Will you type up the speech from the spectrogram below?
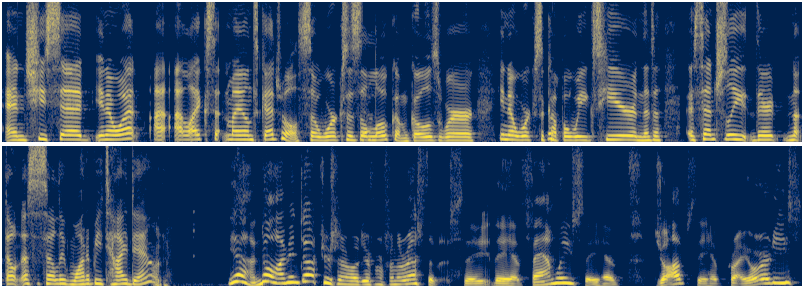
And she said, you know what? I, I like setting my own schedule. So works as a yeah. locum, goes where, you know, works a couple yeah. weeks here. And then essentially they don't necessarily want to be tied down. Yeah, no, I mean doctors are no different from the rest of us. They they have families, they have jobs, they have priorities,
